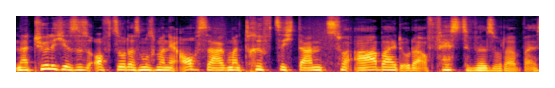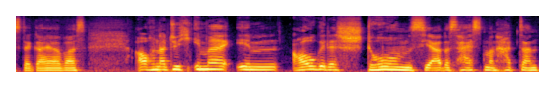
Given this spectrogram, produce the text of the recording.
Natürlich ist es oft so, das muss man ja auch sagen, man trifft sich dann zur Arbeit oder auf Festivals oder weiß der Geier was, auch natürlich immer im Auge des Sturms, ja. Das heißt, man hat dann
